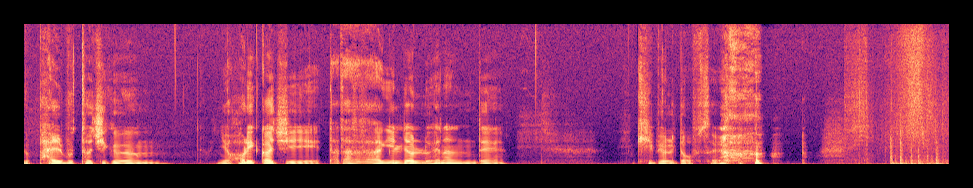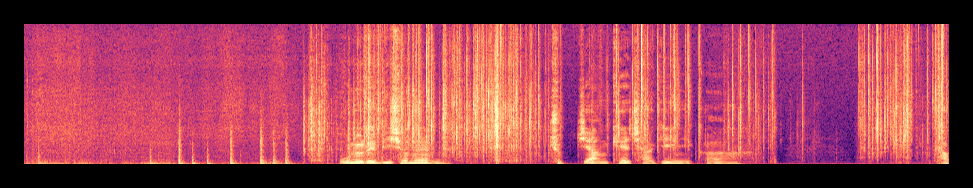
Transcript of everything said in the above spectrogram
이 발부터 지금 이 허리까지 따다다닥 일렬로 해놨는데 기별도 없어요. 오늘의 미션은 춥지 않게 자기이니까 다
